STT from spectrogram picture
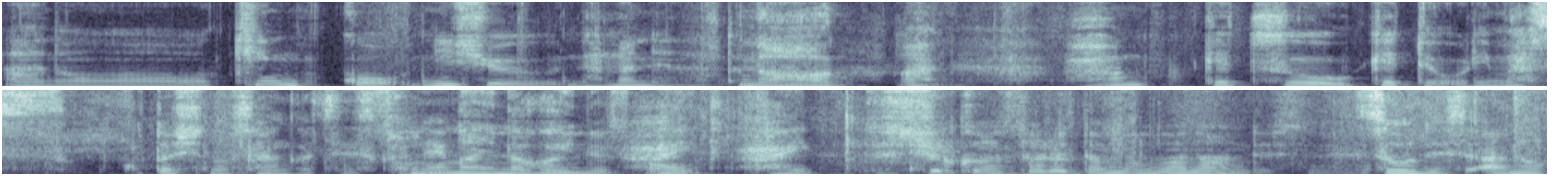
あのー、禁錮27年だったかなあ、判決を受けております。今年の3月ですかね。そんなに長いんですか、はい、はい。収監されたままなんですねそうです。あの、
